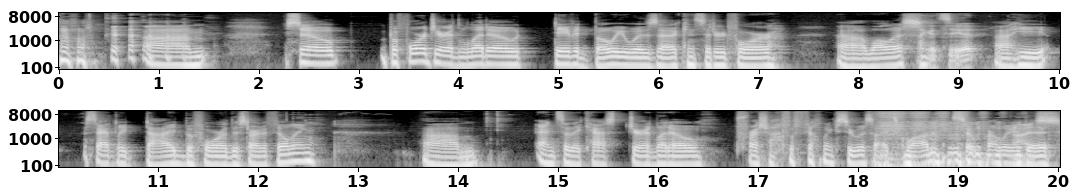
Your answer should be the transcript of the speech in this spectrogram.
um, so before Jared Leto, David Bowie was uh, considered for uh, Wallace. I could see it. Uh, he sadly died before the start of filming. Um, and so they cast Jared Leto fresh off of filming Suicide Squad. so probably Nice.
